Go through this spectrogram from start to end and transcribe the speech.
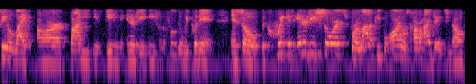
feel like our body is getting the energy it needs from the food that we put in. And so the quickest energy source for a lot of people are those carbohydrates, you know.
